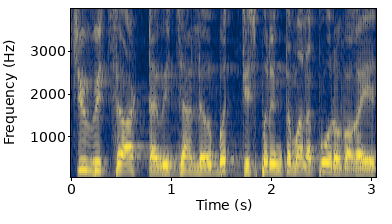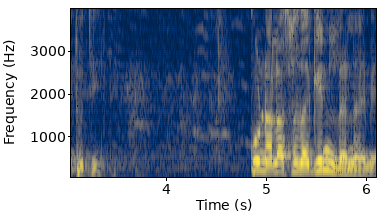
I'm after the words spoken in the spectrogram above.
चोवीसचं अठ्ठावीस झालं बत्तीसपर्यंत मला पोरं बघा येत होती. कुणाला सुद्धा गिनलं नाही मी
